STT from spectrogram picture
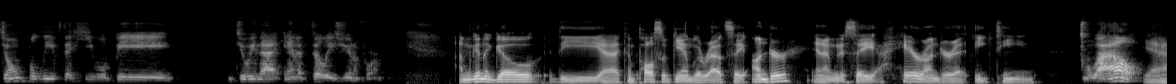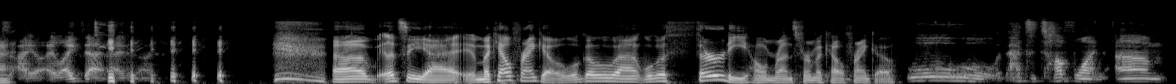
don't believe that he will be doing that in a Phillies uniform. I'm going to go the uh, compulsive gambler route, say under, and I'm going to say a hair under at 18. Wow. Yeah. I, I like that. I, uh, let's see. Uh, Maikel Franco. We'll go. Uh, we'll go 30 home runs for Maikel Franco. Ooh, that's a tough one. Um,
